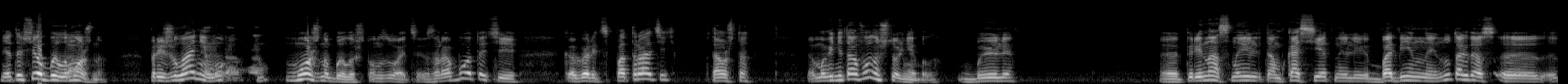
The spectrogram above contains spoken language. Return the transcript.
Это все было да. можно. При желании да, да. можно было, что называется, заработать и, как говорится, потратить. Потому что магнитофона, что ли, не было? Были. Э, переносные или там кассетные или бобинные. Ну, тогда э,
